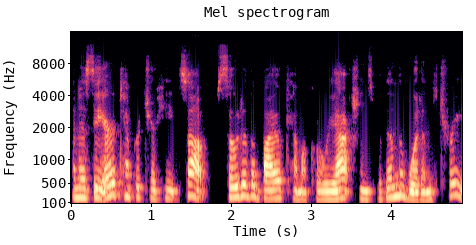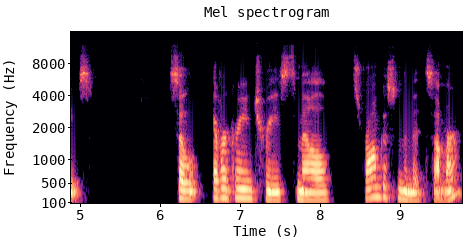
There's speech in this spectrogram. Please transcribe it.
And as the air temperature heats up, so do the biochemical reactions within the wood and the trees. So evergreen trees smell strongest in the midsummer.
